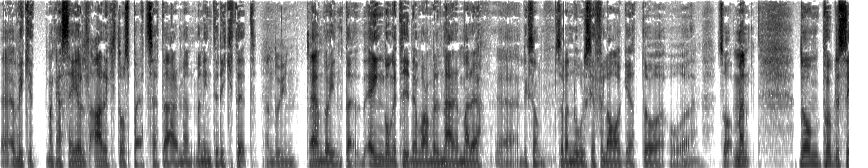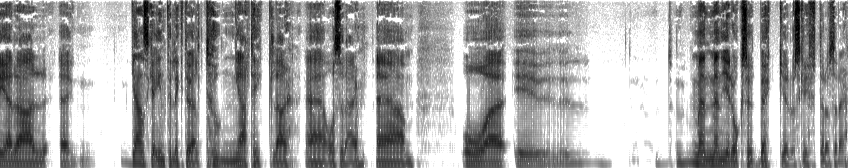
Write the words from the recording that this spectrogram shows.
Eh, vilket man kan säga är lite Arktos på ett sätt är, men, men inte riktigt. Ändå inte. Ändå inte. En gång i tiden var de väl närmare eh, liksom, sådär Nordiska förlaget och, och så. Men de publicerar eh, ganska intellektuellt tunga artiklar eh, och sådär. Och, eh, men, men ger också ut böcker och skrifter och sådär.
